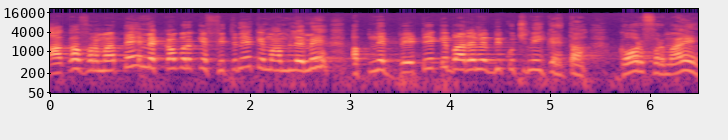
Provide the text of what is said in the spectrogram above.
आका फरमाते हैं, मैं कब्र के फितने के मामले में अपने बेटे के बारे में भी कुछ नहीं कहता। गौर फरमाएँ,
